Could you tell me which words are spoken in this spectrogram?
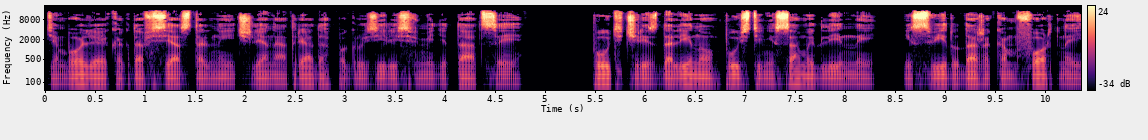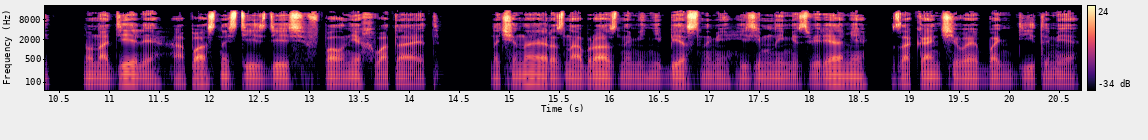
Тем более, когда все остальные члены отряда погрузились в медитации. Путь через долину пусть и не самый длинный, и с виду даже комфортный, но на деле опасностей здесь вполне хватает. Начиная разнообразными небесными и земными зверями, заканчивая бандитами.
